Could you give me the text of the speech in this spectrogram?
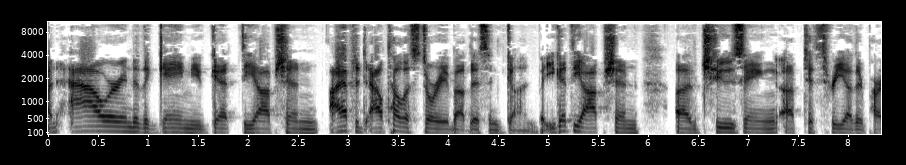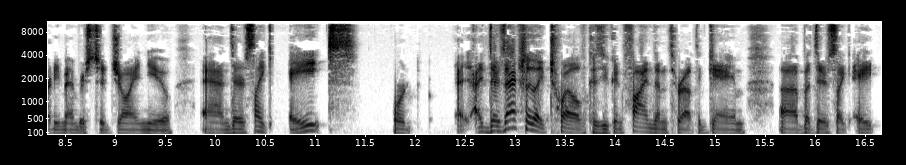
an hour into the game, you get the option. I have to, I'll tell a story about this in Gun, but you get the option of choosing up to three other party members to join you. And there's like eight or I, there's actually like 12 because you can find them throughout the game. Uh, but there's like eight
